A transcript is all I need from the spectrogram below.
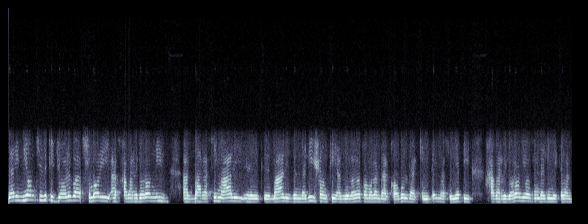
در این میان چیزی که جالب است شماری از خبرنگاران نیز از بررسی محل زندگیشان که از ولایات عملا در کابل در کمیته مسئولیت خبرنگاران یا زندگی می‌کنند.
